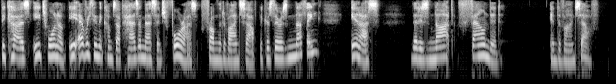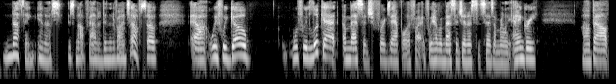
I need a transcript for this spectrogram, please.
Because each one of everything that comes up has a message for us from the divine self. Because there is nothing in us that is not founded in divine self. Nothing in us is not founded in the divine self. So, uh, if we go if we look at a message, for example, if I, if we have a message in us that says I'm really angry about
